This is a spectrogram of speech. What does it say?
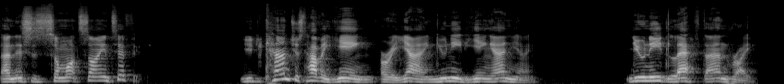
And this is somewhat scientific. You can't just have a yin or a yang, you need yin and yang. You need left and right.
